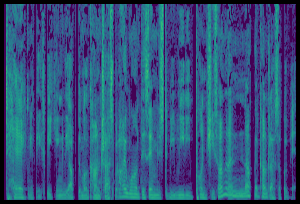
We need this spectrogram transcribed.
technically speaking the optimal contrast, but I want this image to be really punchy. So I'm going to knock that contrast up a bit.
